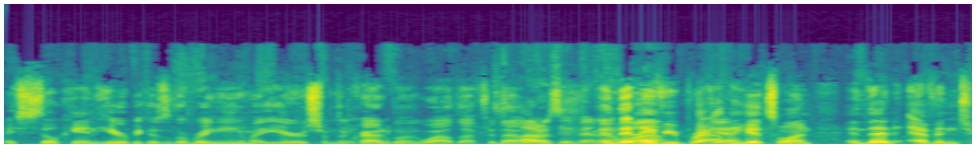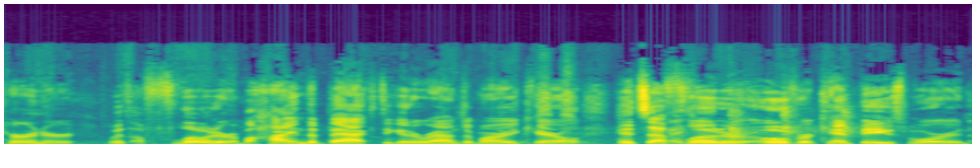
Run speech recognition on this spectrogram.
I still can't hear because of the ringing in my ears from the crowd going wild after that one. And then Avery Bradley yeah. hits one, and then Evan Turner with a floater behind the back to get around DeMarre Carroll hits that floater over Kent Bazemore. An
